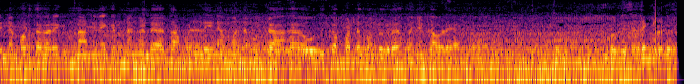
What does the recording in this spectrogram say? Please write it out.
என்னை பொறுத்த வரைக்கும் நான் நினைக்கிறேன் நாங்கள் தமிழ் இனம் வந்து முற்றாக ஒதுக்கப்பட்டு கொண்டிருக்கிறது. கொஞ்சம் கவலையாக இருக்கிறது ஓகே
